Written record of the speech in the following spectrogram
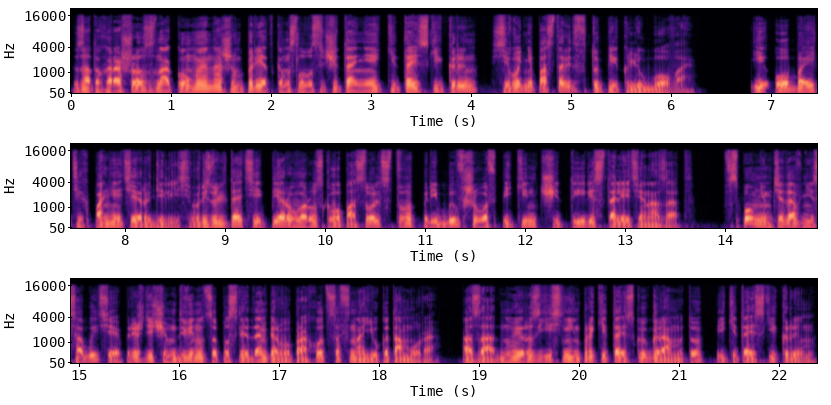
Зато хорошо знакомое нашим предкам словосочетание «китайский Крым» сегодня поставит в тупик любого. И оба этих понятия родились в результате первого русского посольства, прибывшего в Пекин четыре столетия назад. Вспомним те давние события, прежде чем двинуться по следам первопроходцев на юг от Амура, а заодно и разъясним про китайскую грамоту и китайский Крым,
